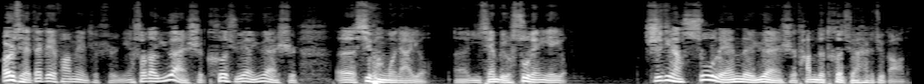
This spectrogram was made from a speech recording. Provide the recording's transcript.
而且在这方面，就是你要说到院士、科学院院士，呃，西方国家有，呃，以前比如苏联也有。实际上，苏联的院士他们的特权还是最高的，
